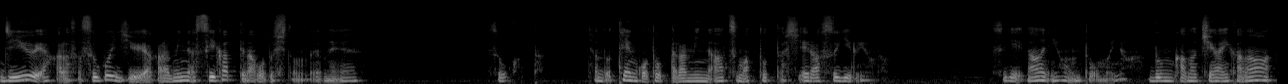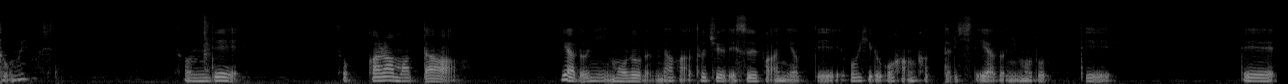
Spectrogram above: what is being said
自由やからさすごい自由やからみんな好き勝手なことしとんのよね。すごかった。ちゃんと点呼取ったらみんな集まっとったし偉すぎるよな。すげえな日本と思いながら。文化の違いかなと思いました。そんでそっからまた宿に戻るんだが途中でスーパーに寄ってお昼ご飯買ったりして宿に戻ってで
